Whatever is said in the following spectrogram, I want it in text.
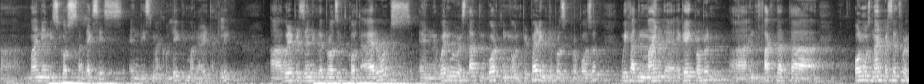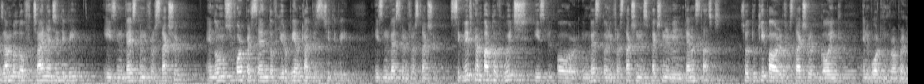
Uh, my name is Kostas Alexis, and this is my colleague Margarita Chli. Uh, we're presenting the project called Aeroworks, and when we were starting working on preparing the project proposal, we had in mind a, a great problem, uh, and the fact that uh, almost 9%, for example, of China GDP is invested in infrastructure, and almost 4% of European countries' GDP is invested in infrastructure. Significant part of which is or invested on infrastructure inspection and maintenance tasks, so to keep our infrastructure going and working properly.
